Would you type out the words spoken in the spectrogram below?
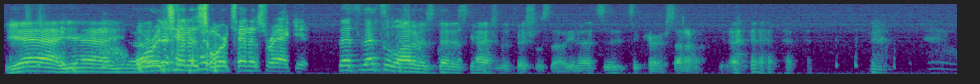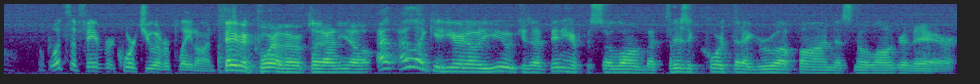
Yeah, yeah. You know. or a tennis or a tennis racket. That's that's a lot of us tennis guys and officials, though. You know, it's a, it's a curse. I don't know. You know? What's the favorite court you ever played on? Favorite court I've ever played on. You know, I, I like it here at ODU because I've been here for so long. But there's a court that I grew up on that's no longer there.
